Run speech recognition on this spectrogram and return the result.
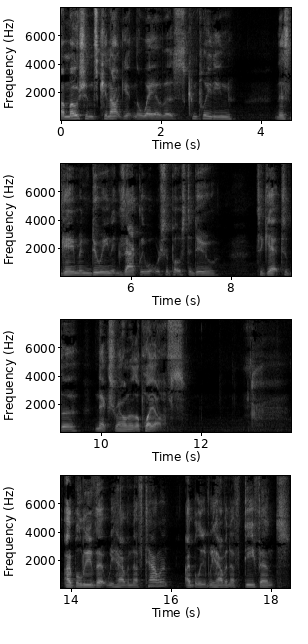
emotions cannot get in the way of us completing this game and doing exactly what we're supposed to do to get to the next round of the playoffs. I believe that we have enough talent. I believe we have enough defense.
